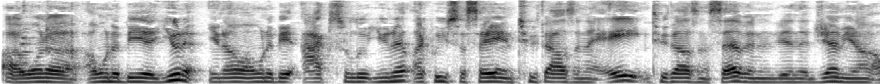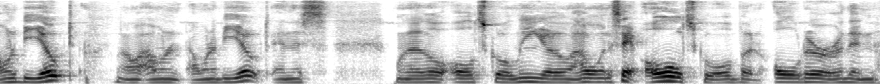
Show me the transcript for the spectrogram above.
I want to I want to be a unit. You know, I want to be an absolute unit, like we used to say in 2008 and 2007 in the gym. You know, I want to be yoked. I want I want to be yoked, and this. Of that little old school lingo. I want to say old school, but older than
